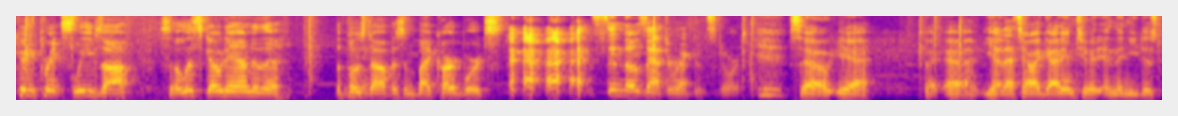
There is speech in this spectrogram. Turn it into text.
couldn't print sleeves off, so let's go down to the the post office and buy cardboards, send those out to record stores. So yeah, but uh, yeah, that's how I got into it, and then you just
